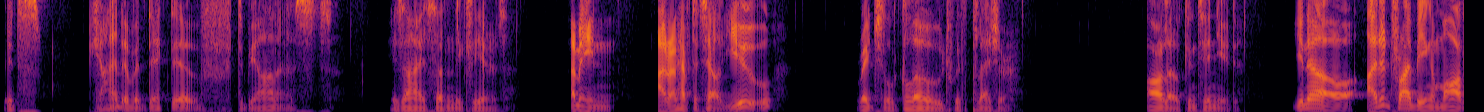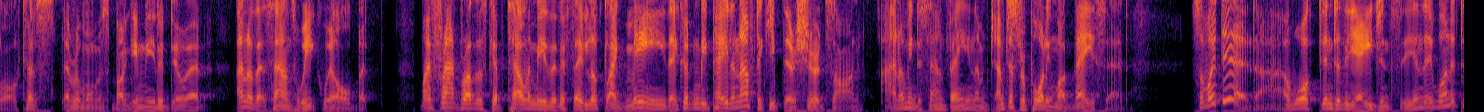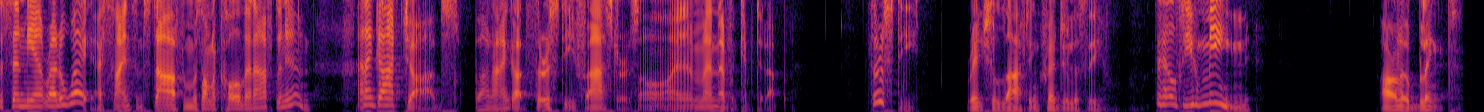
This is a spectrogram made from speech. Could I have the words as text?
It's kind of addictive, to be honest. His eyes suddenly cleared. I mean, I don't have to tell you. Rachel glowed with pleasure. Arlo continued. You know, I did try being a model because everyone was bugging me to do it. I know that sounds weak willed, but my frat brothers kept telling me that if they looked like me, they couldn't be paid enough to keep their shirts on. I don't mean to sound vain, I'm, I'm just reporting what they said. So I did. I walked into the agency and they wanted to send me out right away. I signed some stuff and was on a call that afternoon. And I got jobs, but I got thirsty faster, so I, I never kept it up. Thirsty? Rachel laughed incredulously. What the hell do you mean? Arlo blinked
